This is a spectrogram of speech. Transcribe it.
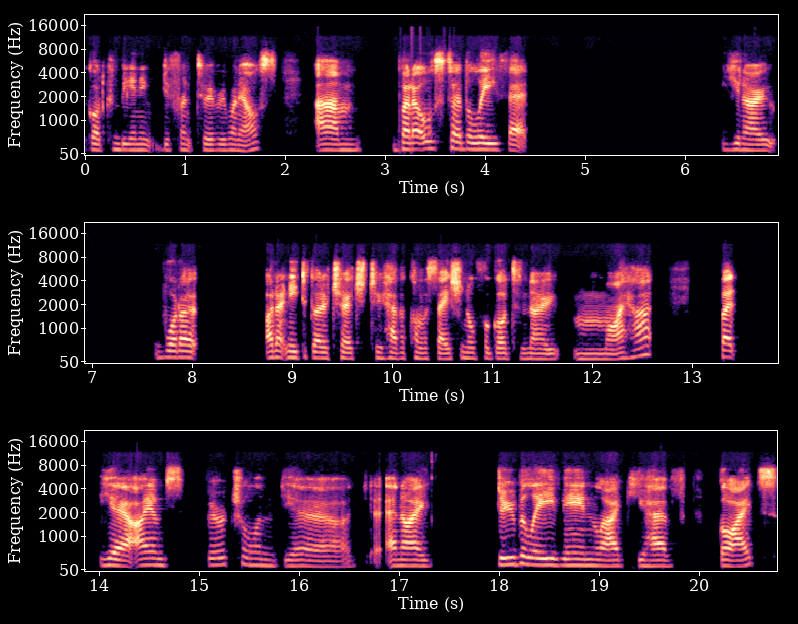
God can be any different to everyone else. Um, but I also believe that, you know, what I I don't need to go to church to have a conversation or for God to know my heart. Yeah, I am spiritual and yeah, and I do believe in like you have guides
